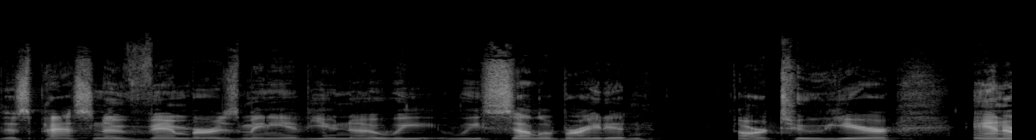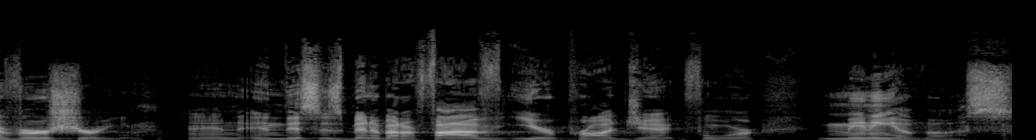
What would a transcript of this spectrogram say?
This past November, as many of you know, we, we celebrated our two year anniversary. And, and this has been about a five year project for many of us.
